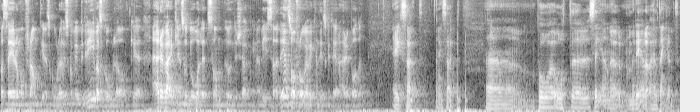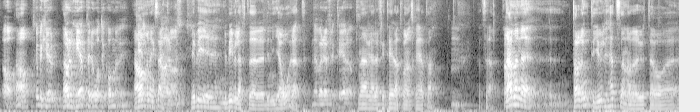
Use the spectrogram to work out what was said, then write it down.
Vad säger de om framtidens skola? Hur ska vi bedriva skola? Och eh, är det verkligen så dåligt som undersökningarna visar? Det är en sån fråga vi kan diskutera här i podden. Exakt, exakt. Eh, på återseende med det då helt enkelt. Ja, Ja. det ska bli kul. Ja. Vad den heter, det återkommer vi Ja till. men exakt. Ja. Det blir, det blir väl efter det nya året. När vi har reflekterat. När vi har reflekterat vad den ska heta. Mm. Så att säga. Ja. Nej men eh, ta det lugnt i julhetsen där ute och eh,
